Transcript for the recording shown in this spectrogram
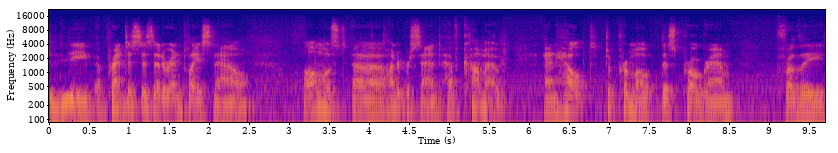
the apprentices that are in place now, almost uh, 100% have come out and helped to promote this program for the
